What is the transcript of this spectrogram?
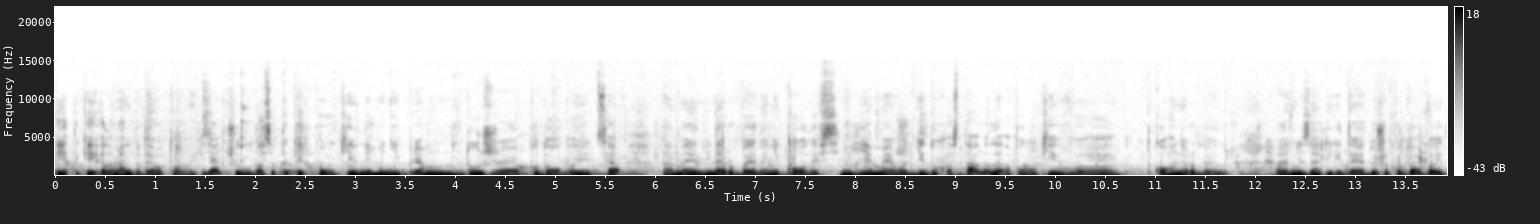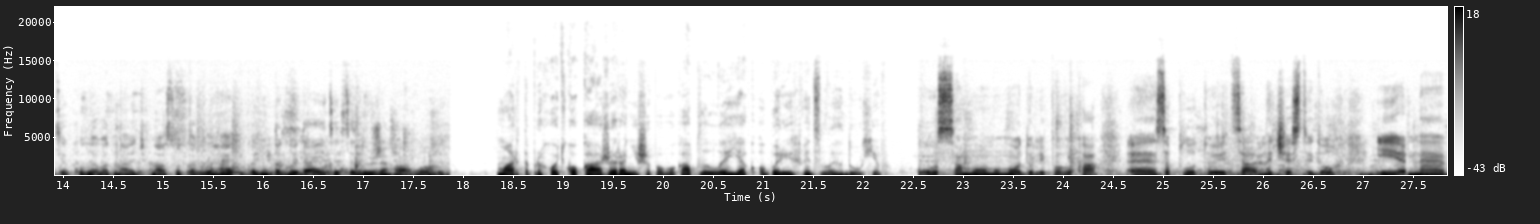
І такий елемент буде готовий. Я чула за таких павуків, вони мені прям дуже подобаються. Е, Ми не робили ніколи в сім'ї. Ми от дідуха ставили, а павуків такого не робили. Але мені взагалі ідея дуже подобається, коли от навіть в нас отак легенько, він так гойдається, це дуже гарно. Марта Приходько каже, раніше павука плели як оберіг від злих духів. У самому модулі павука е, заплутується нечистий дух і не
